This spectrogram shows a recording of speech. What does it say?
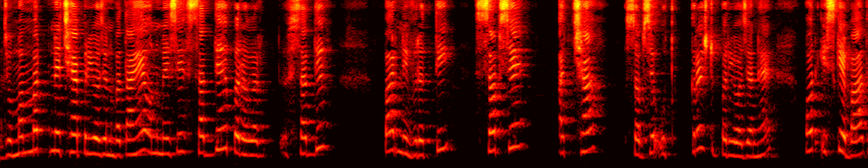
जो मम्मट ने छह प्रयोजन बताए हैं, उनमें से सद्य परवर, सद्य पर निवृत्ति सबसे अच्छा सबसे उत्कृष्ट प्रयोजन है और इसके बाद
